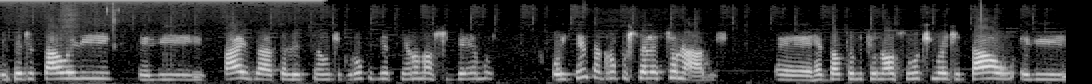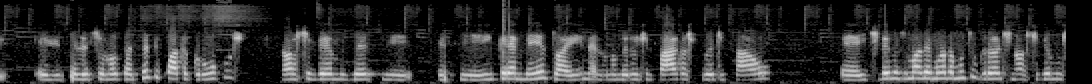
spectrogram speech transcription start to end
Esse edital, ele, ele faz a seleção de grupos e esse ano nós tivemos 80 grupos selecionados. É, ressaltando que o nosso último edital, ele, ele selecionou 64 grupos, nós tivemos esse, esse incremento aí né, no número de vagas para o edital é, e tivemos uma demanda muito grande, nós tivemos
